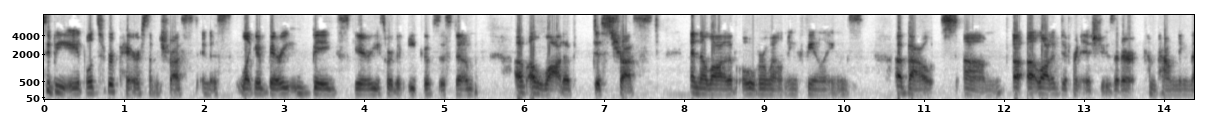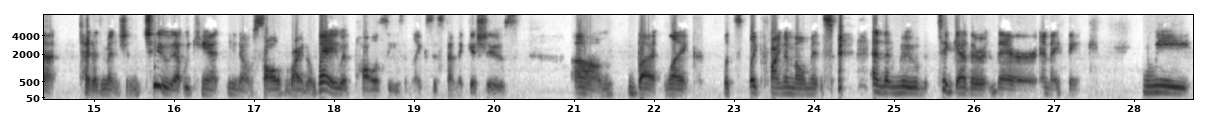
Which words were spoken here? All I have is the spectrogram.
to be able to repair some trust in a like a very big scary sort of ecosystem of a lot of distrust and a lot of overwhelming feelings about um, a, a, lot of different issues that are compounding that ted has mentioned too that we can't you know solve right away with policies and like systemic issues. Um, but like let's like find a moment and then move together there. And i think we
